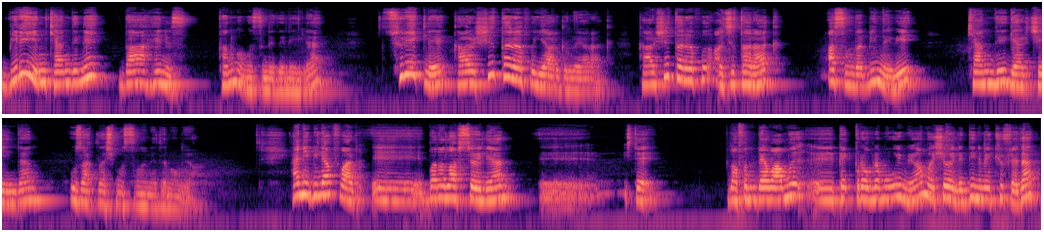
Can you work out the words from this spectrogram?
bireyin kendini daha henüz tanımaması nedeniyle sürekli karşı tarafı yargılayarak, karşı tarafı acıtarak aslında bir nevi kendi gerçeğinden uzaklaşmasına neden oluyor. Hani bir laf var bana laf söyleyen işte lafın devamı e, pek programa uymuyor ama şöyle dinime küfreden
